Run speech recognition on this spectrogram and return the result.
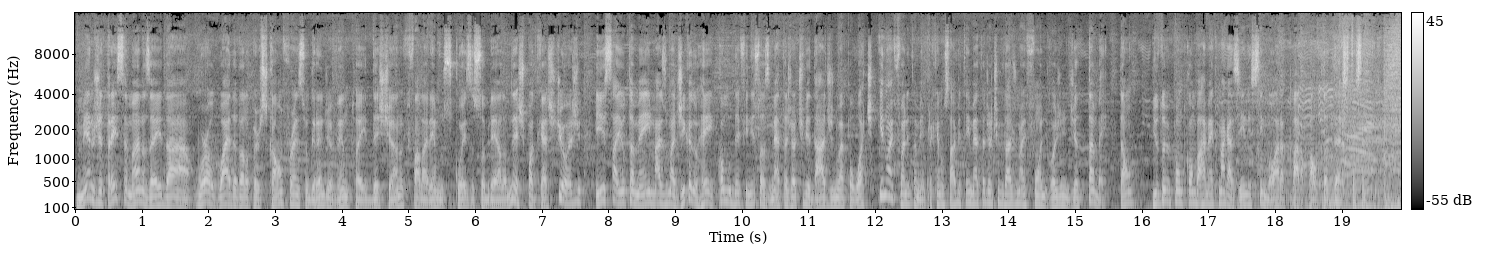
menos de três semanas aí da Worldwide Developers Conference, o grande evento aí deste ano, que falaremos coisas sobre ela neste podcast de hoje. E saiu também mais uma dica do rei, como definir suas metas de atividade no Apple Watch e no iPhone também. Para quem não sabe, tem meta de atividade no iPhone hoje em dia também. Então, youtube.com.br Magazine, simbora para a pauta desta semana.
